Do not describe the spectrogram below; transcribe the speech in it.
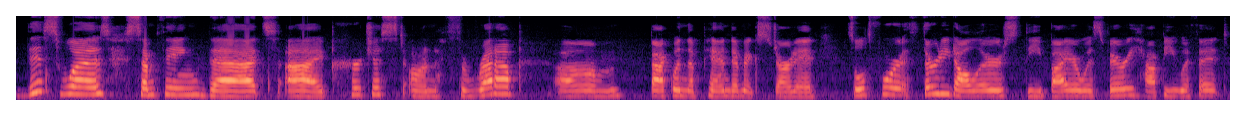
This was something that I purchased on ThredUp um, back when the pandemic started. Sold for $30. The buyer was very happy with it.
